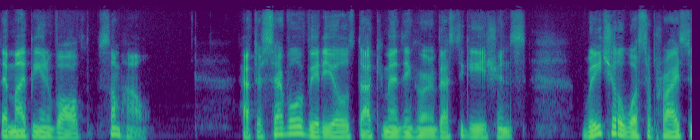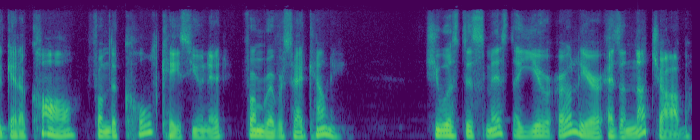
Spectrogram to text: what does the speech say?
that might be involved somehow. After several videos documenting her investigations, Rachel was surprised to get a call from the cold case unit from Riverside County. She was dismissed a year earlier as a nut job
